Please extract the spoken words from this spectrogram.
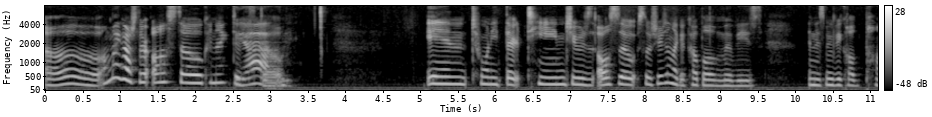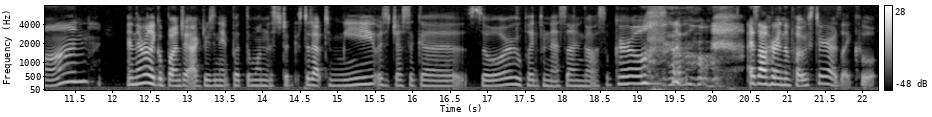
Oh, oh my gosh, they're all so connected Yeah. still. In 2013, she was also so she was in like a couple of movies. In this movie called Pawn, and there were like a bunch of actors in it, but the one that stood stood out to me was Jessica Szohr, who played Vanessa in Gossip Girl. I saw her in the poster. I was like, cool.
